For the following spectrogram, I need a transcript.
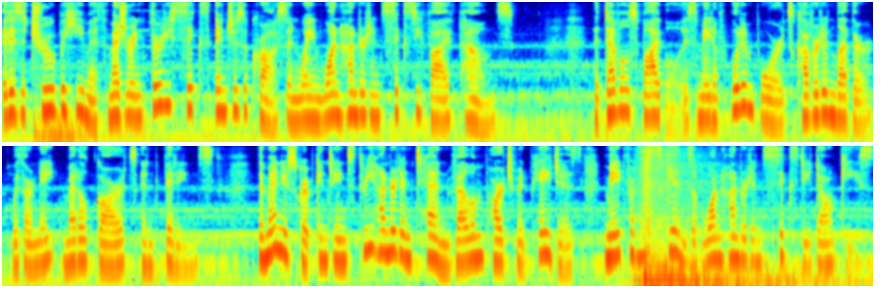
It is a true behemoth measuring 36 inches across and weighing 165 pounds. The Devil's Bible is made of wooden boards covered in leather with ornate metal guards and fittings. The manuscript contains 310 vellum parchment pages made from the skins of 160 donkeys.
